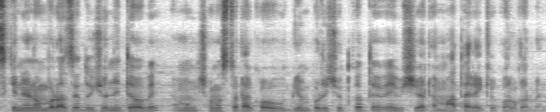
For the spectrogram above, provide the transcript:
স্ক্রিনে নম্বর আছে, দুইশো নিতে হবে এবং সমস্ত টাকা অগ্রিম পরিশোধ করতে হবে, এই বিষয়টা মাথায় রেখে কল করবেন।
